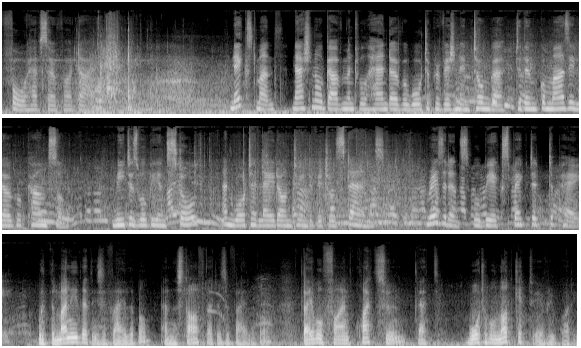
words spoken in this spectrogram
four have so far died. Next month, national government will hand over water provision in Tonga to the Nkomazi local council. Meters will be installed and water laid onto individual stands. Residents will be expected to pay. With the money that is available and the staff that is available, they will find quite soon that water will not get to everybody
